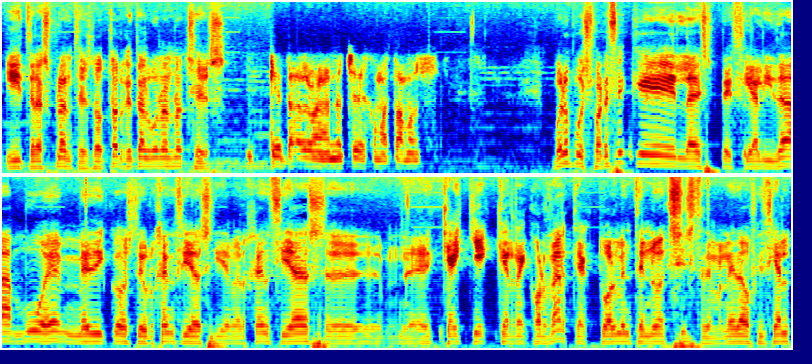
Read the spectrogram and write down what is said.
y Trasplantes. Doctor, ¿qué tal? Buenas noches. ¿Qué tal? Buenas noches, ¿cómo estamos? Bueno, pues parece que la especialidad MUE, médicos de urgencias y emergencias, eh, eh, que hay que, que recordar que actualmente no existe de manera oficial,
